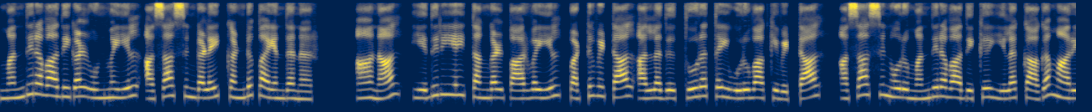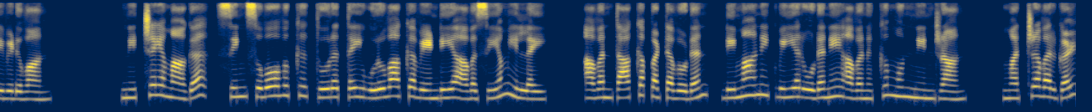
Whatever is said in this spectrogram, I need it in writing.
மந்திரவாதிகள் உண்மையில் அசாசின்களைக் கண்டு பயந்தனர். ஆனால் எதிரியை தங்கள் பார்வையில் பட்டுவிட்டால் அல்லது தூரத்தை உருவாக்கிவிட்டால் அசாசின் ஒரு மந்திரவாதிக்கு இலக்காக மாறிவிடுவான். நிச்சயமாக சிங் சுவோவுக்கு தூரத்தை உருவாக்க வேண்டிய அவசியம் இல்லை. அவன் தாக்கப்பட்டவுடன் டிமானிக் வியர் உடனே அவனுக்கு முன் நின்றான். மற்றவர்கள்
